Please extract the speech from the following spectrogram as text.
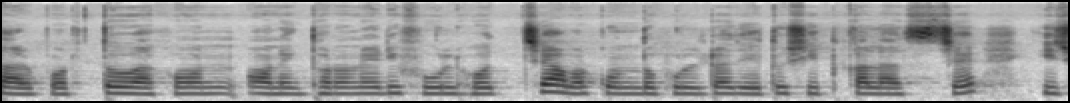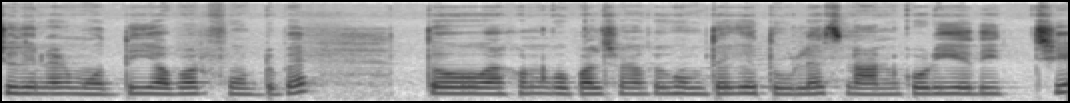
তারপর তো এখন অনেক ধরনেরই ফুল হচ্ছে। আবার কুন্দ ফুলটা যেহেতু শীতকাল আসছে, কিছুদিনের মধ্যেই আবার ফুটবে। তো এখন গোপাল সোনাকে ঘুম থেকে তুলে স্নান করিয়ে দিচ্ছি।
